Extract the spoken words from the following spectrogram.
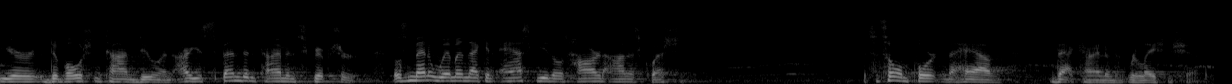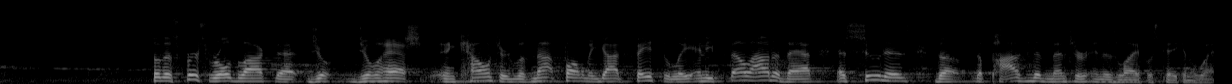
your devotion time doing? Are you spending time in Scripture?" Those men and women that can ask you those hard, honest questions. It's so important to have that kind of relationship. So, this first roadblock that jo- Joash encountered was not following God faithfully, and he fell out of that as soon as the, the positive mentor in his life was taken away.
